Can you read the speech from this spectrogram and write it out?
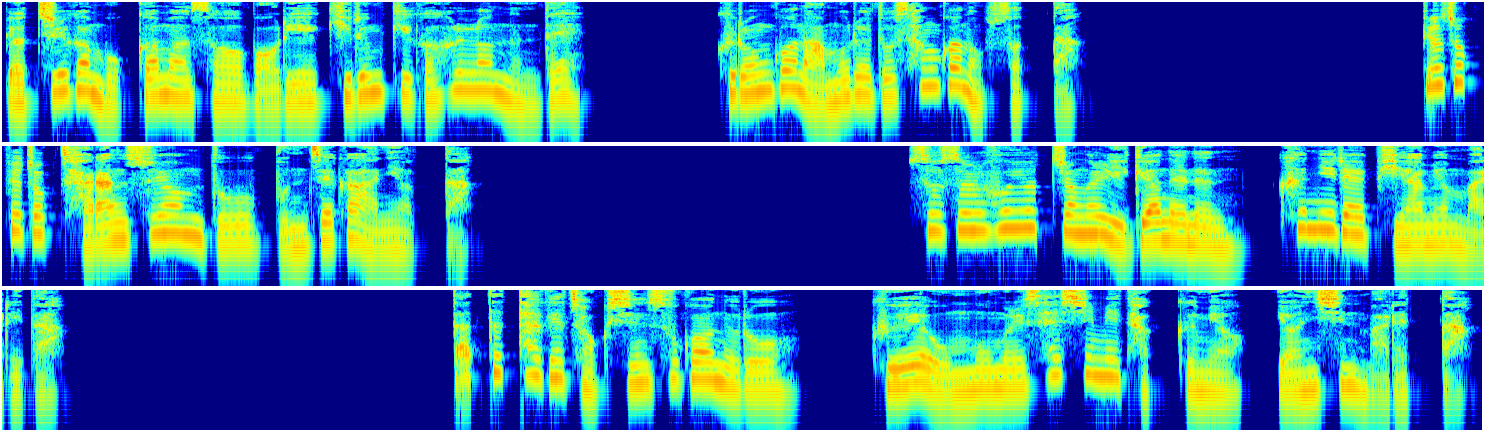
며칠간 못 감아서 머리에 기름기가 흘렀는데 그런 건 아무래도 상관없었다. 뾰족뾰족 자란 수염도 문제가 아니었다. 수술 후유증을 이겨내는 큰일에 비하면 말이다. 따뜻하게 적신 수건으로 그의 온몸을 세심히 닦으며 연신 말했다.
